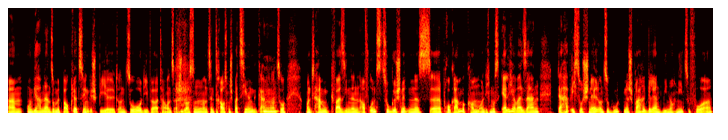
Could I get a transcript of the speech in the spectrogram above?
Ähm, und wir haben dann so mit Bauklötzchen gespielt und so die Wörter uns erschlossen und sind draußen spazieren gegangen Mhm. und so und haben quasi ein auf uns zugeschnittenes äh, Programm bekommen. Und ich muss ehrlicherweise sagen, da habe ich so schnell und so gut eine Sprache gelernt wie noch nie zuvor.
